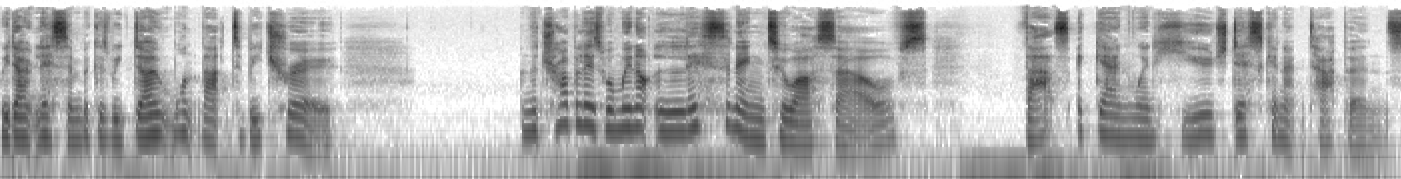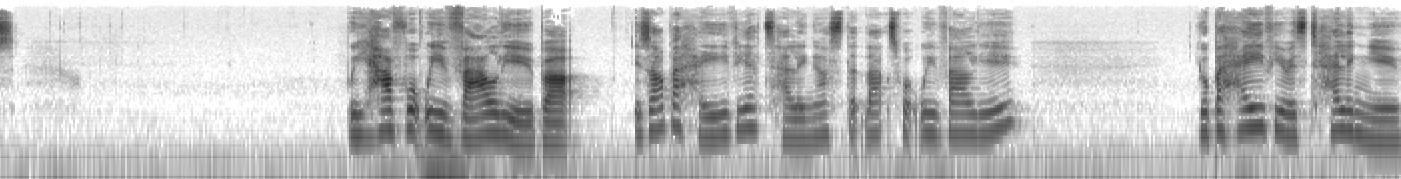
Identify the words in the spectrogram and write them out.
We don't listen because we don't want that to be true. And the trouble is, when we're not listening to ourselves, that's again when huge disconnect happens. We have what we value, but is our behavior telling us that that's what we value? Your behavior is telling you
